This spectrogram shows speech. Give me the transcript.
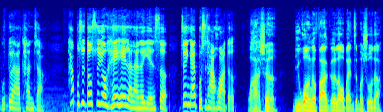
不对啊，探长，他不是都是用黑黑蓝蓝的颜色？这应该不是他画的。华生，你忘了发哥老板怎么说的？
